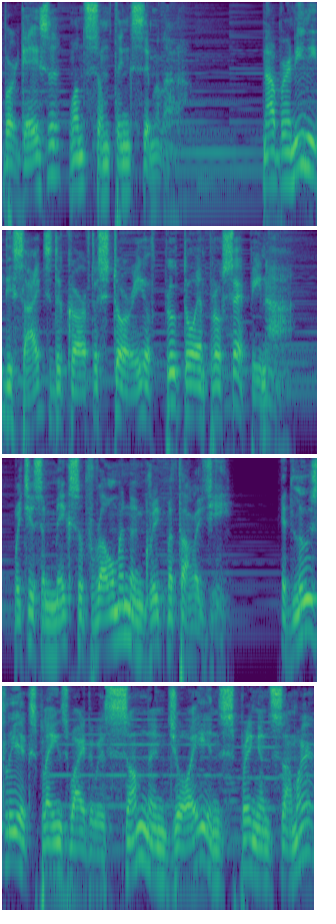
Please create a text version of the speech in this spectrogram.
Borghese wants something similar. Now Bernini decides to carve the story of Pluto and Proserpina, which is a mix of Roman and Greek mythology. It loosely explains why there is sun and joy in spring and summer,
